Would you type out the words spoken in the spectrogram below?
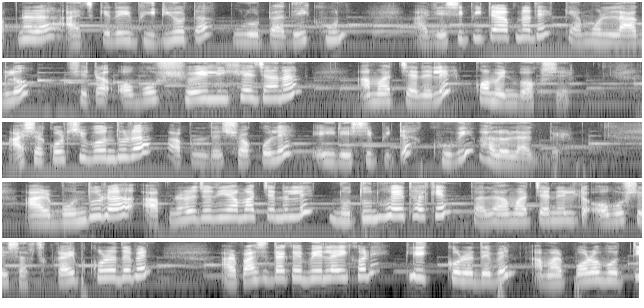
আপনারা আজকের এই ভিডিওটা পুরোটা দেখুন আর রেসিপিটা আপনাদের কেমন লাগল সেটা অবশ্যই লিখে জানান আমার চ্যানেলের কমেন্ট বক্সে আশা করছি বন্ধুরা, আপনাদের সকলের এই রেসিপিটা খুবই ভালো লাগবে। আর বন্ধুরা, আপনারা যদি আমার চ্যানেলে নতুন হয়ে থাকেন, তাহলে আমার চ্যানেলটা অবশ্যই সাবস্ক্রাইব করে দেবেন আর পাশে থাকা বেল আইকনে ক্লিক করে দেবেন আমার পরবর্তী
